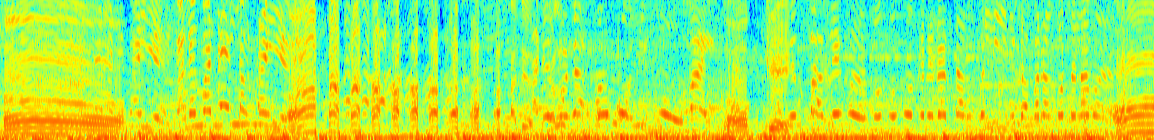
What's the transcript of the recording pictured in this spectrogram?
Oh. Saya. Kalau mana elok saya. Ada produk promo Pico. Baik. Okey. Empat flavor. So semua kena datang beli dekat Padang Kota Lama. Oh.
